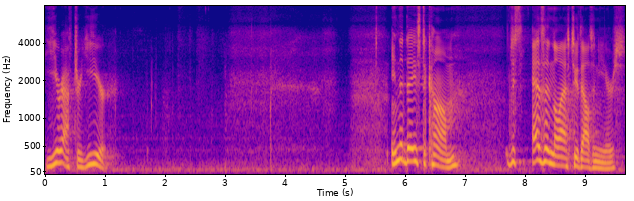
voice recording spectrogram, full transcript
year after year. In the days to come, just as in the last 2,000 years,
